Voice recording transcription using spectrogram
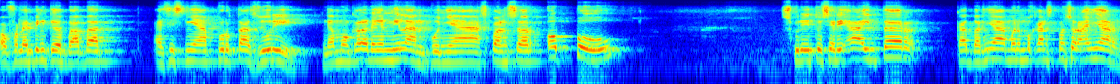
overlapping ke babat asisnya Purta Zuri. Nggak mau kalah dengan Milan. Punya sponsor Oppo. Scudetto Serie A Inter kabarnya menemukan sponsor anyar.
